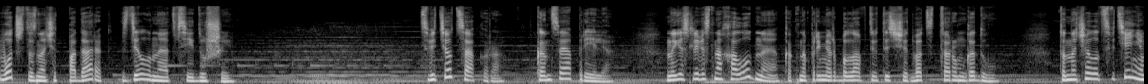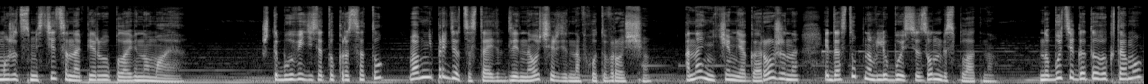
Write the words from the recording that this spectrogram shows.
Вот что значит подарок, сделанный от всей души. Цветет сакура в конце апреля. Но если весна холодная, как, например, была в 2022 году, то начало цветения может сместиться на первую половину мая. Чтобы увидеть эту красоту, вам не придется стоять в длинной очереди на вход в рощу. Она ничем не огорожена и доступна в любой сезон бесплатно. Но будьте готовы к тому,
